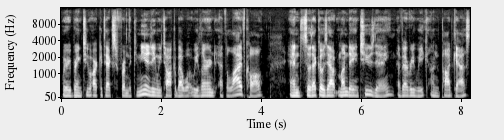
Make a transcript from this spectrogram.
where we bring two architects from the community and we talk about what we learned at the live call. And so that goes out Monday and Tuesday of every week on the podcast.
